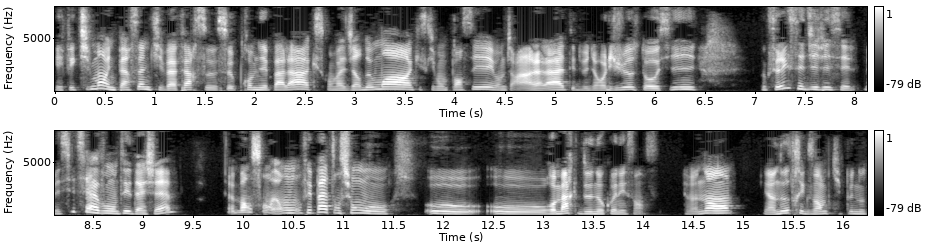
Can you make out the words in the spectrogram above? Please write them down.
Effectivement, une personne qui va faire ce, premier pas-là, qu'est-ce qu'on va dire de moi? Qu'est-ce qu'ils vont penser? Ils vont me dire Ah là là, t'es devenue religieuse, toi aussi. Donc c'est vrai que c'est difficile. Mais si c'est la volonté d'Hachem, eh ben on ne fait pas attention aux, aux, remarques de nos connaissances. Et maintenant, il y a un autre exemple qui, peut nous,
